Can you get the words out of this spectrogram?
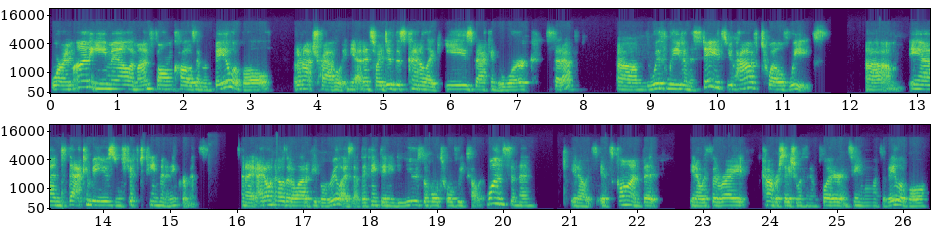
where I'm on email, I'm on phone calls, I'm available but I'm not traveling yet. And so I did this kind of like ease back into work setup. Um, with leave in the States, you have 12 weeks. Um, and that can be used in 15 minute increments. And I, I, don't know that a lot of people realize that. They think they need to use the whole 12 weeks all at once and then, you know, it's it's gone. But, you know, with the right conversation with an employer and seeing what's available,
